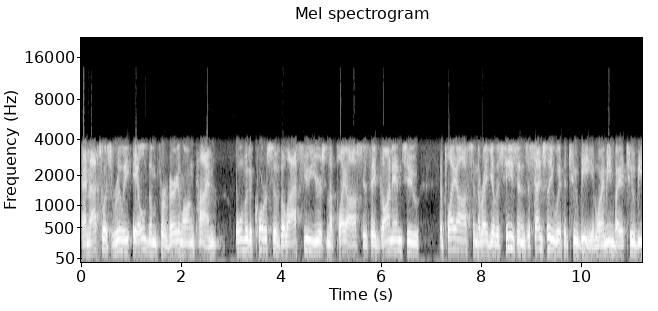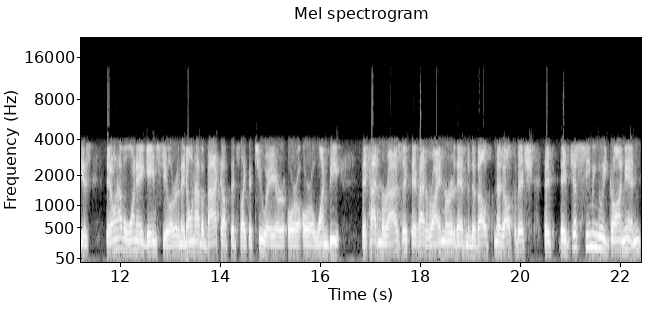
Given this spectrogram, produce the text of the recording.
And that's what's really ailed them for a very long time. Over the course of the last few years in the playoffs, is they've gone into – the playoffs and the regular seasons essentially with a 2B. And what I mean by a 2B is they don't have a 1A game stealer and they don't have a backup that's like a 2A or, or, or a 1B. They've had Mrazek, they've had Reimer, they have Nedeljkovic. They've, they've just seemingly gone in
